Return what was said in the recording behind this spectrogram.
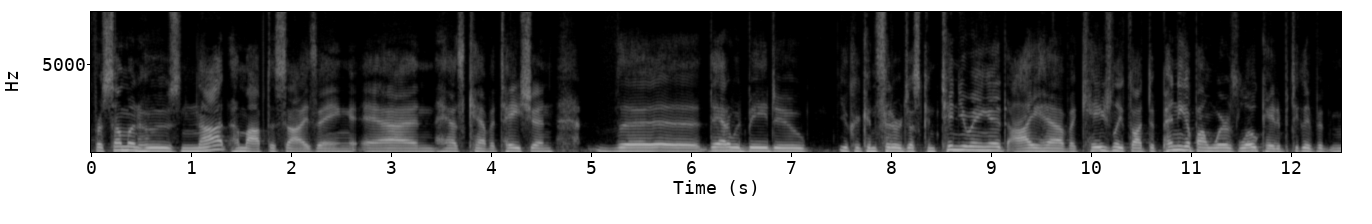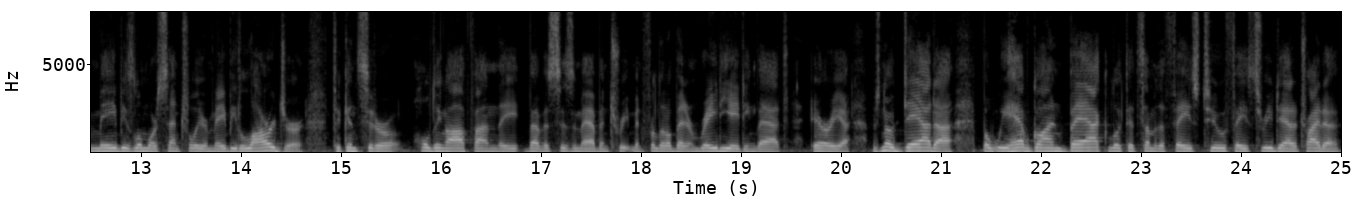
For someone who's not hemoptysizing and has cavitation, the data would be to you could consider just continuing it. I have occasionally thought, depending upon where it's located, particularly if it maybe is a little more centrally or maybe larger, to consider holding off on the bevacizumab and treatment for a little bit and radiating that area. There's no data, but we have gone back, looked at some of the phase two, phase three data, try to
